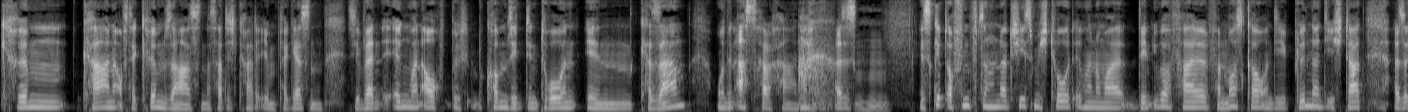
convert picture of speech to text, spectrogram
Krim-Kane auf der Krim saßen, das hatte ich gerade eben vergessen. Sie werden irgendwann auch, be- bekommen sie den Thron in Kasan und in Astrachan. also es, Mhm. es gibt auch 1500 Schieß mich tot, irgendwann nochmal den Überfall von Moskau und die plündern die Stadt. Also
